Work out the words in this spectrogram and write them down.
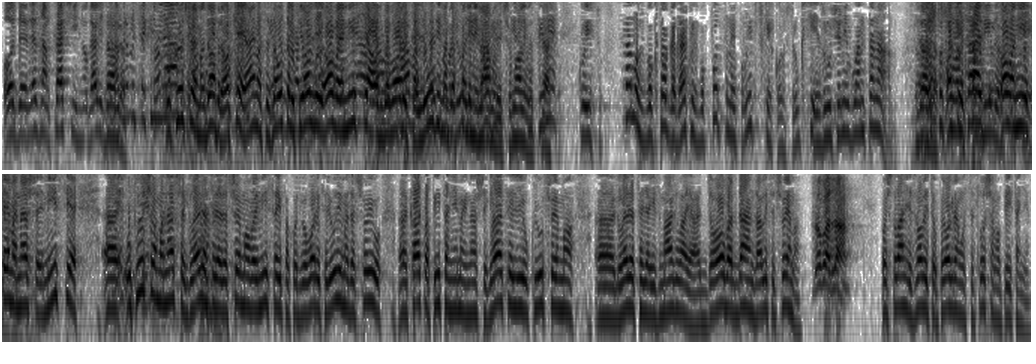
od, ne znam, kraćih nogavica. Dobro, Napravili ste kriminalce. uključujemo, dobro, okej, ajmo se zaustaviti ovdje, ovo je emisija, odgovorite ljudima, Imamoviću, azijske molim vas kratko. Koji su samo zbog toga, dakle zbog potpune političke konstrukcije izručeni u Guantanamo. Zašto vam sad ovo nije tema naše emisije. E, uključujemo naše gledatelje da čujemo ova emisija, ipak odgovorite ljudima, da čuju e, kakva pitanja imaju naši gledatelji. Uključujemo e, gledatelja iz Maglaja. Dobar dan, da li se čujemo? Dobar dan. Poštovanje, izvolite u programu, se slušamo pitanje.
